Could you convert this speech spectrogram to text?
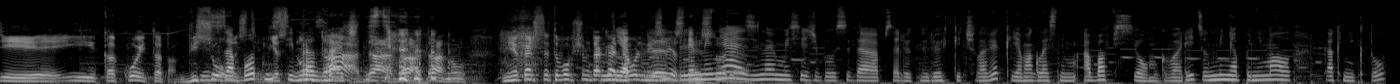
и какой-то там веселости. Беззаботности и ну, да, прозрачности. Да, да, да, ну, мне кажется, это, в общем, такая Нет, довольно для- известная для история. меня Зиновий Моисеевич был всегда абсолютно легкий человек. Я могла с ним обо всем говорить. Он меня понимал как никто.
